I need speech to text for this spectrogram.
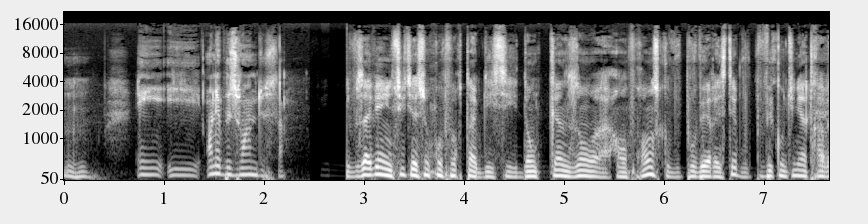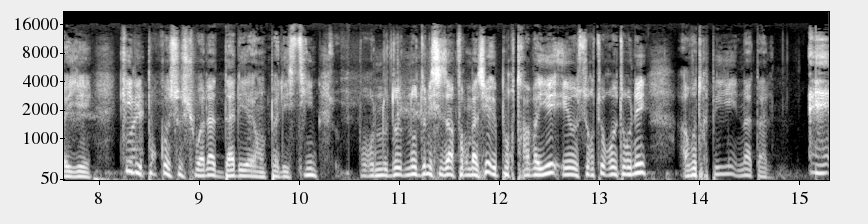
Mhm. Et, et on a besoin de ça. Vous avez une situation confortable ici, donc 15 ans en France, que vous pouvez rester, vous pouvez continuer à travailler. Quel est pourquoi ce choix-là d'aller en Palestine pour nous, donner ces informations et pour travailler et surtout retourner à votre pays natal? Eh,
